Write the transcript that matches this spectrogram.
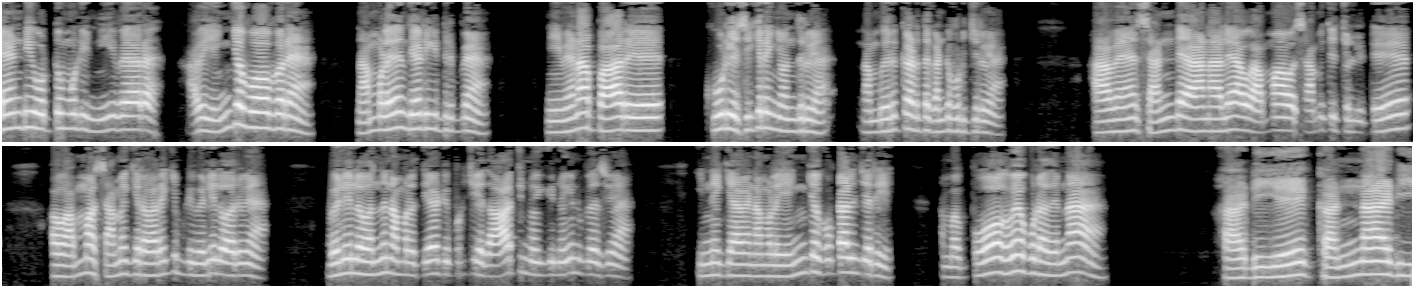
ஏண்டி ஒட்டு முடி நீ வேற. அட எங்க போக போறேன் நம்மளையும் தேடிக்கிட்டு இருப்பேன் நீ வேணா பாரு. கூடிய சீக்கிரம் இங்க வந்துருவேன் நம்ம இருக்க இடத்த கண்டுபிடிச்சிருவேன். அவன் சண்டே ஆனாலே அவ அம்மாவை சமைக்க சொல்லிட்டு அவ அம்மா சமைக்கிற வரைக்கும் இப்படி வெளியில வருவேன். வெளியில வந்து நம்மளை தேடி பிடிச்சி ஏதாச்சும் நோக்கி நோக்கின்னு பேசுவேன். இன்னைக்கு அவன் நம்மளை எங்க கூட்டாலும் சரி நம்ம போகவே கூடாது என்ன? அடியே கண்ணாடி.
